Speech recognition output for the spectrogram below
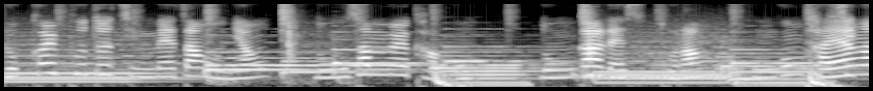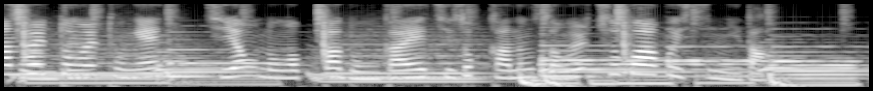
로컬푸드 직매장 운영, 농산물 가공, 농가 레스토랑, 공공 다양한 활동을 통해 지역 농업과 농가의 지속 가능성을 추구하고 있습니다.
